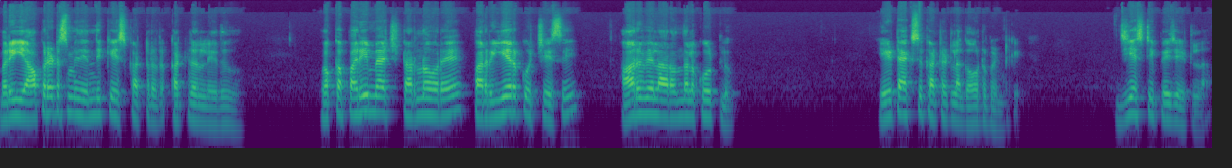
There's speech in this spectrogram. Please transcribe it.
మరి ఈ ఆపరేటర్స్ మీద ఎందుకు కేసు కట్టరు కట్టడం లేదు? ఒక పరి మ్యాచ్ టర్న్ ఓవరే పర్ ఇయర్కి వచ్చేసి ఆరు వేల ఆరు వందల కోట్లు. ఏ ట్యాక్స్ కట్టట్లా గవర్నమెంట్కి? జిఎస్టీ పే చేయట్లా?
